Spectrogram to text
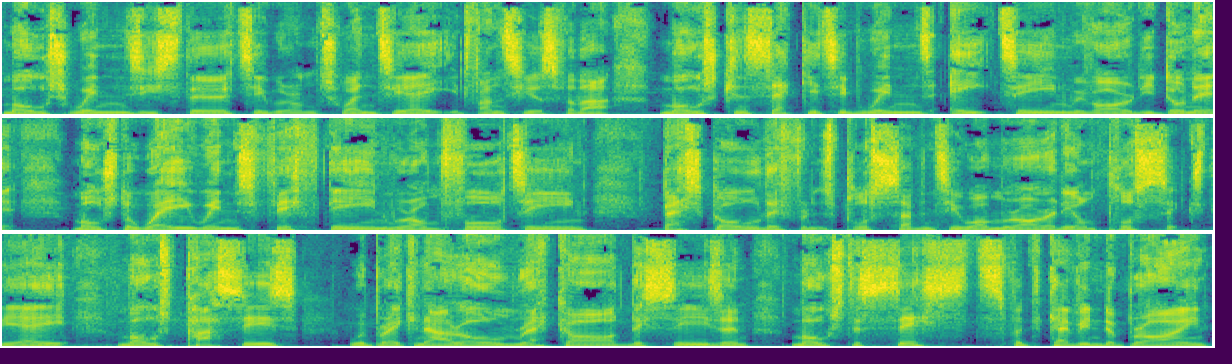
Most wins is 30, we're on 28. You'd fancy us for that. Most consecutive wins, 18, we've already done it. Most away wins, 15, we're on 14. Best goal difference, plus 71, we're already on plus 68. Most passes, We're breaking our own record this season. Most assists for Kevin De Bruyne.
